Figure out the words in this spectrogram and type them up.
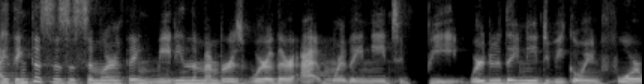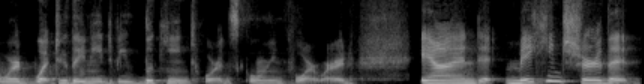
I think this is a similar thing, meeting the members where they're at and where they need to be. Where do they need to be going forward? What do they need to be looking towards going forward? And making sure that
